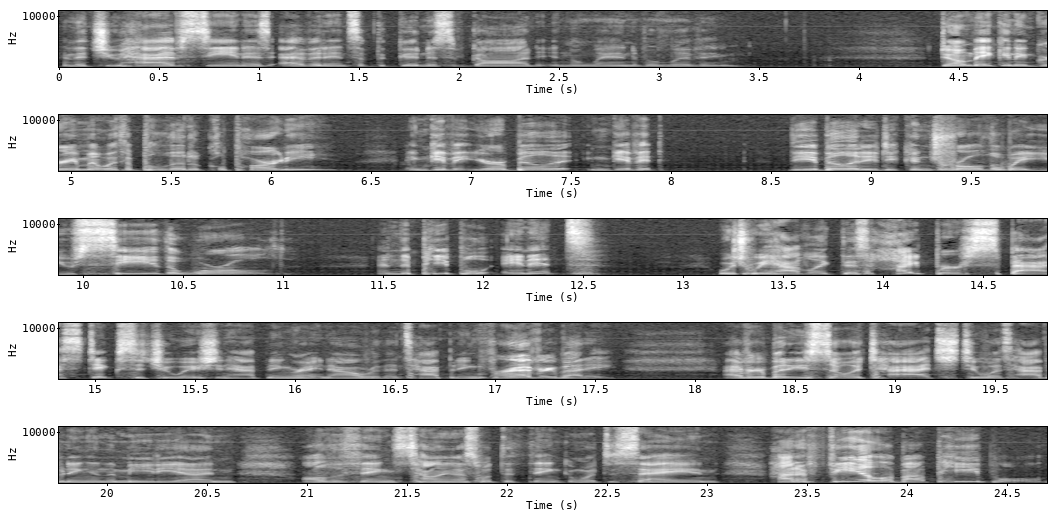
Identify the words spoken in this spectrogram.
and that you have seen as evidence of the goodness of God in the land of the living. Don't make an agreement with a political party and give it your ability and give it the ability to control the way you see the world and the people in it, which we have like this hyper spastic situation happening right now where that's happening for everybody. Everybody's so attached to what's happening in the media and all the things telling us what to think and what to say and how to feel about people.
